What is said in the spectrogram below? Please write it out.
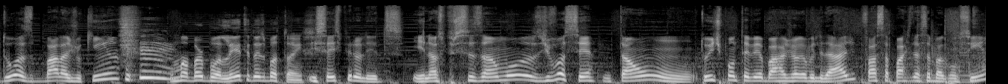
duas balas Juquinha Uma borboleta e dois botões. e seis pirulitos. E nós precisamos de você. Então, twitch.tv barra jogabilidade, faça parte dessa baguncinha.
